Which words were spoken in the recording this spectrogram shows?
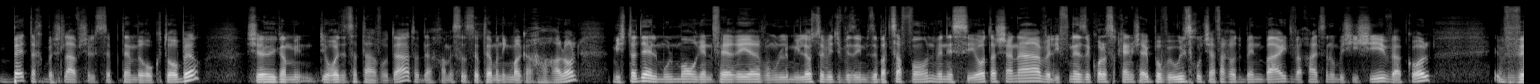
בטח בשלב של ספטמבר-אוקטובר, שגם יורדת קצת העבודה, אתה יודע, 15 ספטמבר נגמר ככה החלון, משתדל מול מורגן פרייר ומול מילוסביץ' ואם זה בצפון, ונסיעות השנה, ולפני זה כל השחקנים שהיו פה, ווילסחוט שהפך להיות בן בית, ואכל אצלנו בשישי והכל. ו...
